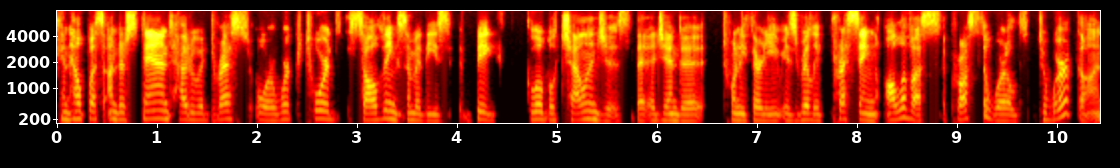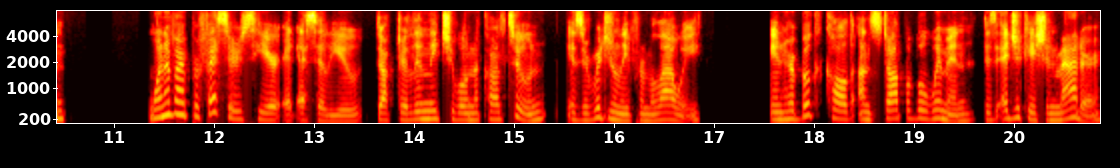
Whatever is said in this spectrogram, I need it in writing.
can help us understand how to address or work towards solving some of these big global challenges that Agenda 2030 is really pressing all of us across the world to work on. One of our professors here at SLU, Dr. Linley Chiwona Karltun, is originally from Malawi. In her book called Unstoppable Women Does Education Matter?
